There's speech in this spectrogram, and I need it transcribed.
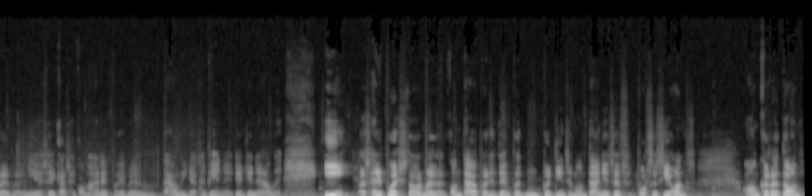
venia a cercar casa com ara, tal, i ja sabien que generalment. I a certs puestos me contava, per exemple, per dins de muntanyes, les possessions, on carretons,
